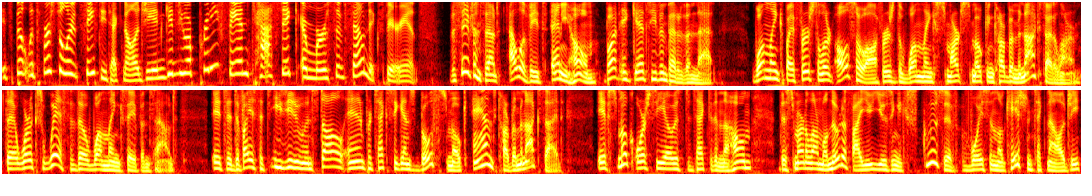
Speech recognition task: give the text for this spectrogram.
It's built with First Alert safety technology and gives you a pretty fantastic immersive sound experience. The Safe and Sound elevates any home, but it gets even better than that. OneLink by First Alert also offers the OneLink Smart Smoke and Carbon Monoxide Alarm that works with the OneLink Safe and Sound. It's a device that's easy to install and protects against both smoke and carbon monoxide. If smoke or CO is detected in the home, the smart alarm will notify you using exclusive voice and location technology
